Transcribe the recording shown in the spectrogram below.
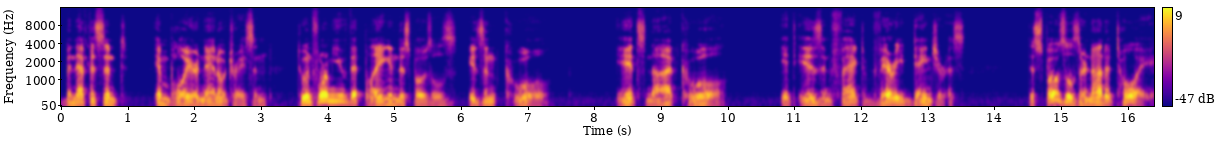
beneficent employer Nanotrasen to inform you that playing in disposals isn't cool. It's not cool. It is, in fact, very dangerous. Disposals are not a toy.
